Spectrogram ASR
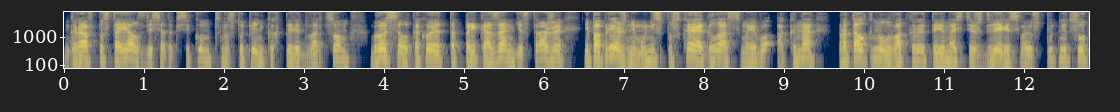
Граф постоял с десяток секунд на ступеньках перед дворцом, бросил какое-то приказание стражи и по-прежнему, не спуская глаз с моего окна, протолкнул в открытые настежь двери свою спутницу,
